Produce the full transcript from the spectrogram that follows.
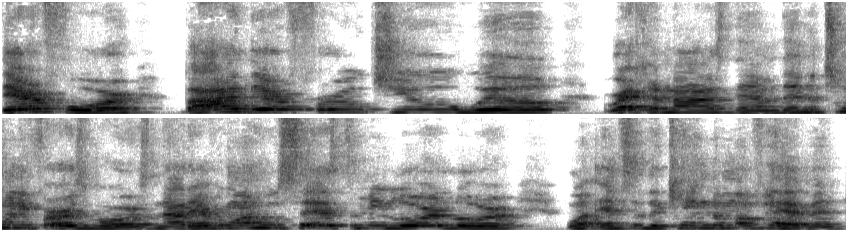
Therefore, by their fruits you will recognize them. Then the 21st verse Not everyone who says to me, Lord, Lord, will enter the kingdom of heaven,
